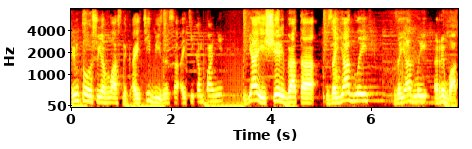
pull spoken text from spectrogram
крім того, що я власник it бізнесу, it компанії, я іще, ребята, заядлий, заядлий рибак,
